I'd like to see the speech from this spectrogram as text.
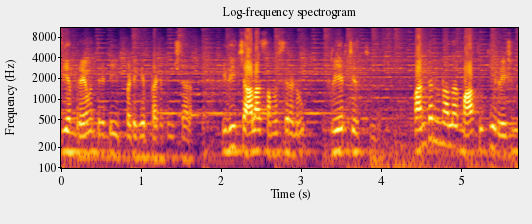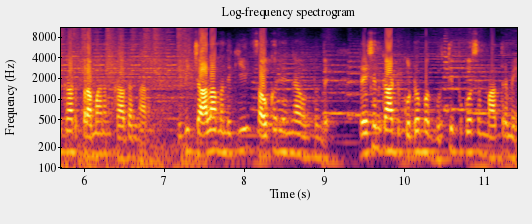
సీఎం రేవంత్ రెడ్డి ఇప్పటికే ప్రకటించారు. ఇది చాలా సమస్యలను క్లియర్ చేస్తుంది. పంట రుణాల మాఫీకి రేషన్ కార్డు ప్రమాణం కాదన్నారు. ఇది చాలా మందికి సౌకర్యంగా ఉంటుంది. రేషన్ కార్డు కుటుంబ గుర్తింపు కోసం మాత్రమే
